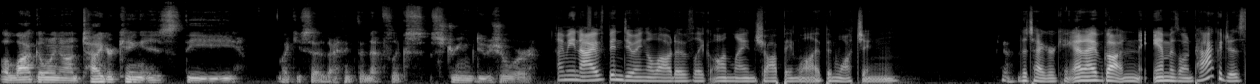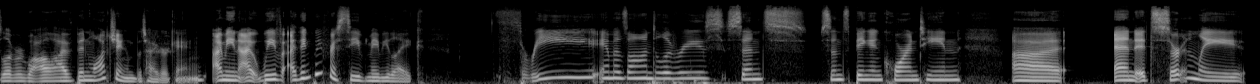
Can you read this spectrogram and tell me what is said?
a lot going on. Tiger King is the, like you said, I think the Netflix stream du jour. I mean, I've been doing a lot of like online shopping while I've been watching The Tiger King. And I've gotten Amazon packages delivered while I've been watching The Tiger King. I mean, I we've I think we've received maybe like 3 Amazon deliveries since since being in quarantine. Uh and it's certainly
